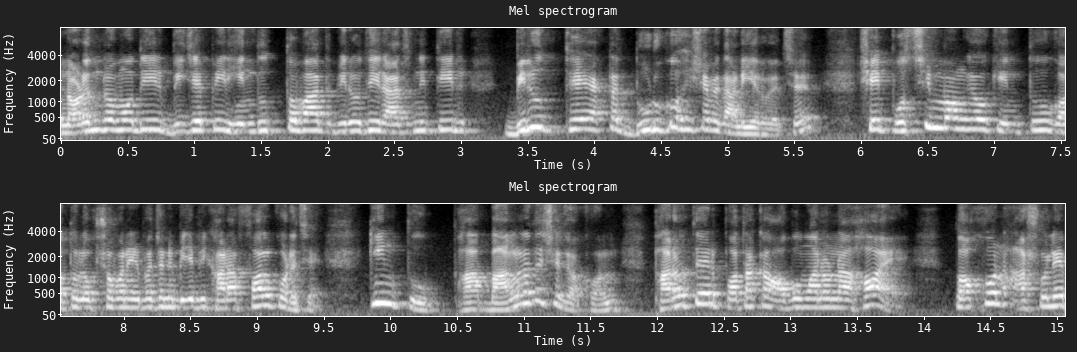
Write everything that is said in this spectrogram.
নরেন্দ্র মোদীর বিজেপির হিন্দুত্ববাদ বিরোধী রাজনীতির বিরুদ্ধে একটা দুর্গ হিসেবে দাঁড়িয়ে রয়েছে। সেই পশ্চিমবঙ্গেও কিন্তু গত লোকসভা নির্বাচনে বিজেপি খারাপ ফল করেছে। কিন্তু বাংলাদেশে যখন ভারতের পতাকা অবমাননা হয় তখন আসলে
